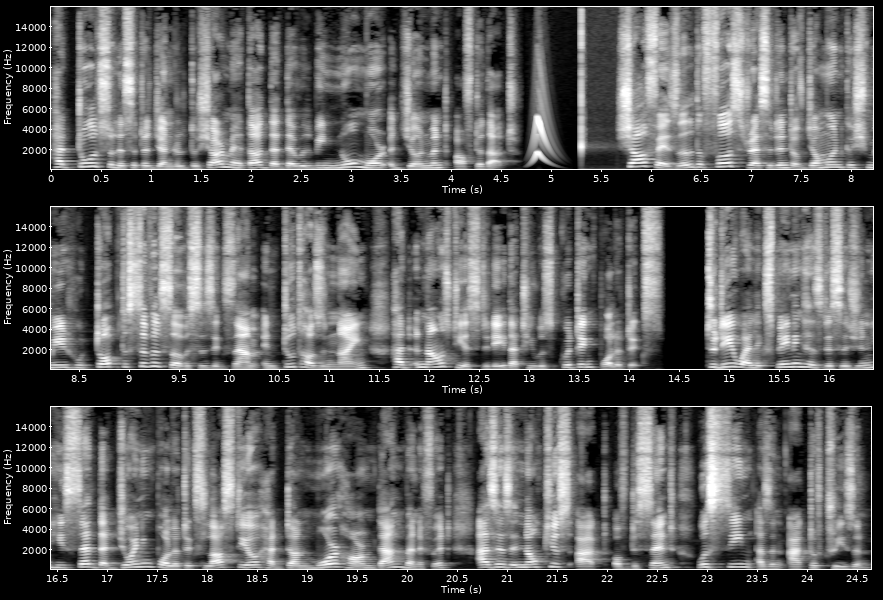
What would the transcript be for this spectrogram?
had told Solicitor General Tushar Mehta that there will be no more adjournment after that. Shah Faisal, the first resident of Jammu and Kashmir who topped the civil services exam in 2009, had announced yesterday that he was quitting politics. Today, while explaining his decision, he said that joining politics last year had done more harm than benefit as his innocuous act of dissent was seen as an act of treason.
